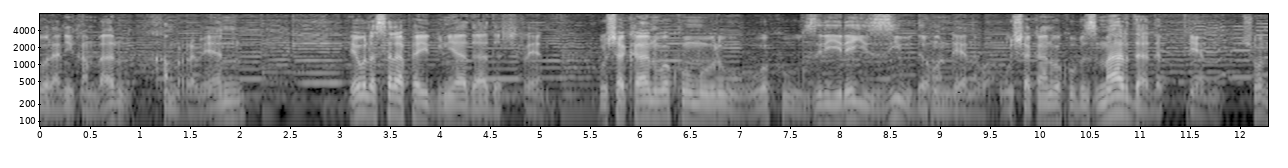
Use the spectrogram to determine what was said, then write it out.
گۆرانی غەمبار و خەم ڕەوێن ئێوە لە سەراپای دنیادا دەچڕێن وشەکان وەکو مورو وەکو زریرەی زیو دەهۆنرێنەوە وشەکان وەکو بزماردا دەکوترێن چۆن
